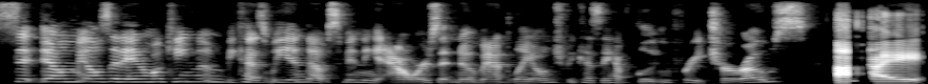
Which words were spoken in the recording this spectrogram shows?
sit down meals at Animal Kingdom because we end up spending hours at Nomad Lounge because they have gluten free churros. I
